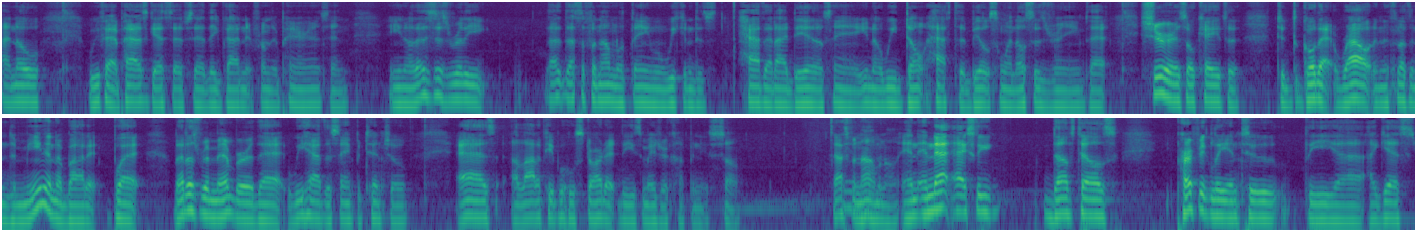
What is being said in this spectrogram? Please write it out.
I know we've had past guests that have said they've gotten it from their parents and you know, that's just really that, that's a phenomenal thing when we can just have that idea of saying, you know, we don't have to build someone else's dreams. That sure, it's okay to to go that route, and there's nothing demeaning about it. But let us remember that we have the same potential as a lot of people who started these major companies. So that's mm-hmm. phenomenal, and and that actually dovetails perfectly into the uh, I guess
